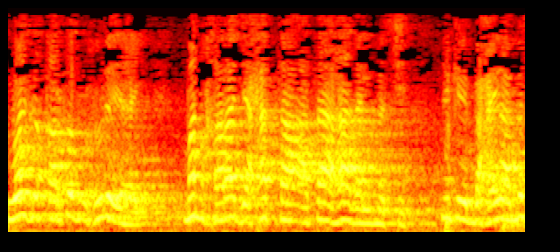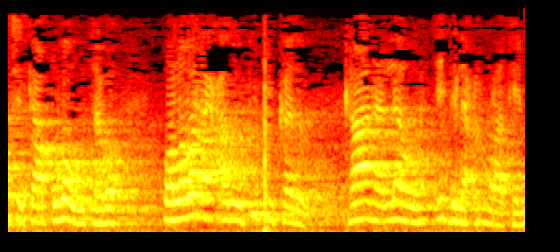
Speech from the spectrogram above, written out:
Riwaayadka qaarkood wuxuu leeyahay man kharaja xataa ataa hada masjid ninkii baxaylaha masjidkaa quba uu tago oo laba ragcadood ku tukado kaana lahu cidla cumratin.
